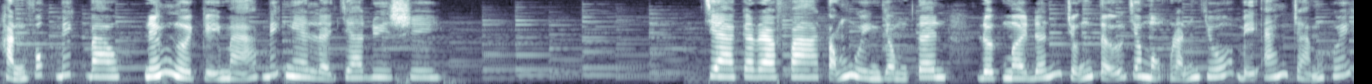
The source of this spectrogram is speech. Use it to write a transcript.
Hạnh phúc biết bao nếu người kỵ mã biết nghe lời cha Duy Si. Cha Carafa tổng quyền dòng tên được mời đến chuẩn tử cho một lãnh chúa bị án trảm khuyết.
